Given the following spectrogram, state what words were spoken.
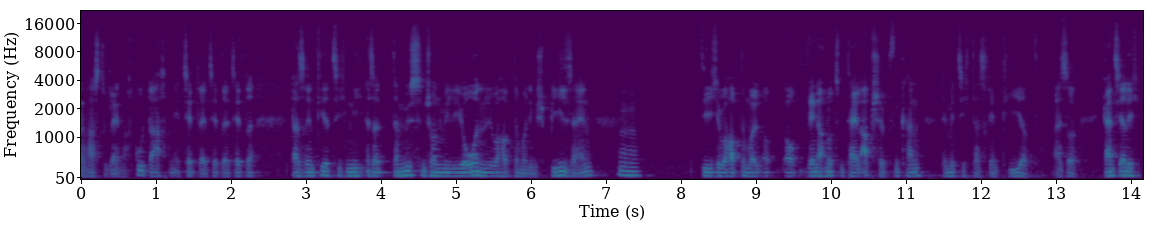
dann hast du gleich noch Gutachten etc. etc. etc. Das rentiert sich nicht. Also da müssen schon Millionen überhaupt einmal im Spiel sein, die ich überhaupt einmal, auch- wenn auch nur zum Teil abschöpfen kann, damit sich das rentiert. Also ganz ehrlich,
